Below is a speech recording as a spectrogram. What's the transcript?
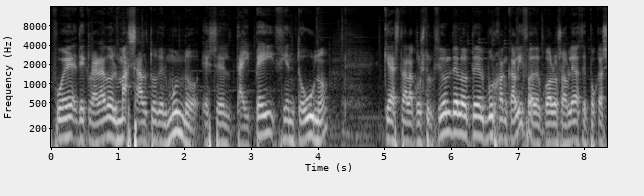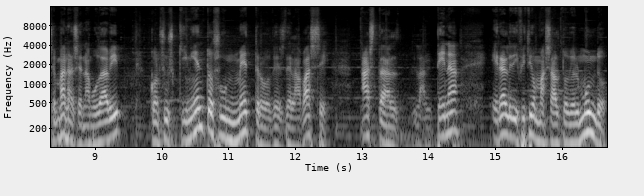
fue declarado el más alto del mundo, es el Taipei 101, que hasta la construcción del hotel Burj Khalifa, del cual os hablé hace pocas semanas en Abu Dhabi, con sus 501 metros desde la base hasta la antena, era el edificio más alto del mundo.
